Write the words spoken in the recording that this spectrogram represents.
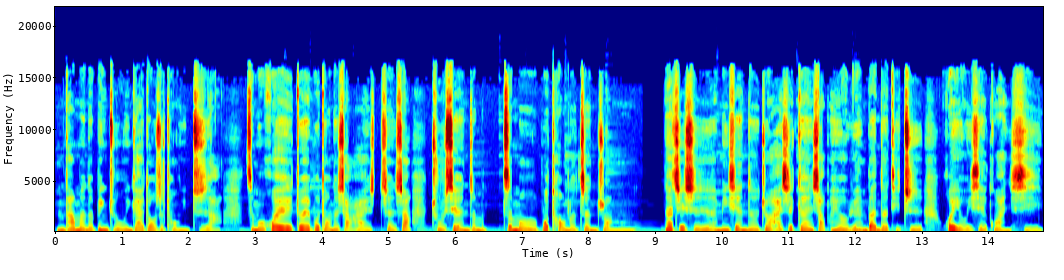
嗯，他们的病毒应该都是同一只啊，怎么会对不同的小孩身上出现这么这么不同的症状呢？那其实很明显的，就还是跟小朋友原本的体质会有一些关系。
